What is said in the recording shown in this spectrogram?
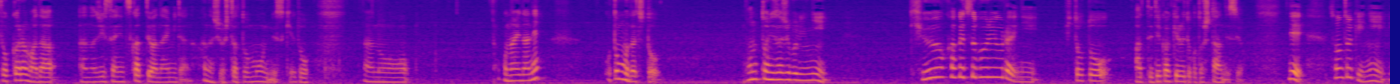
そこからまだあの実際に使ってはないみたいな話をしたと思うんですけどあのこの間ねお友達と本当に久しぶりに9ヶ月ぶりぐらいに人と会って出かけるってことをしたんですよ。でその時に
